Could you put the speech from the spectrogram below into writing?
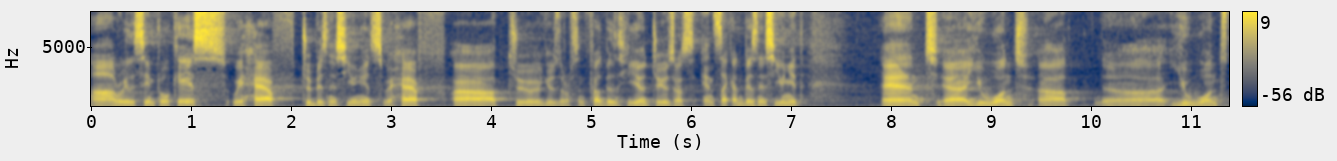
Uh, really simple case, we have two business units. We have uh, two users in first business unit, two users in second business unit. And uh, you want, uh, uh, you want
